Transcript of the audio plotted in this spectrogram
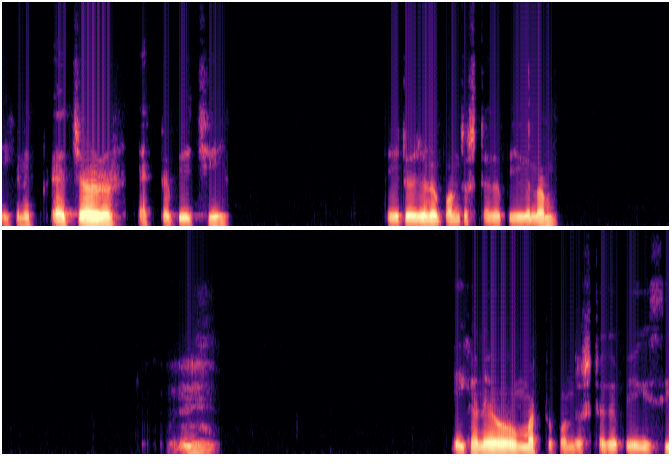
এখানে ক্র্যাচার একটা পেয়েছি। তো এটার জন্য পঞ্চাশ টাকা পেয়ে গেলাম। এইখানেও মাত্র পঞ্চাশ টাকা পেয়ে গেছি।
